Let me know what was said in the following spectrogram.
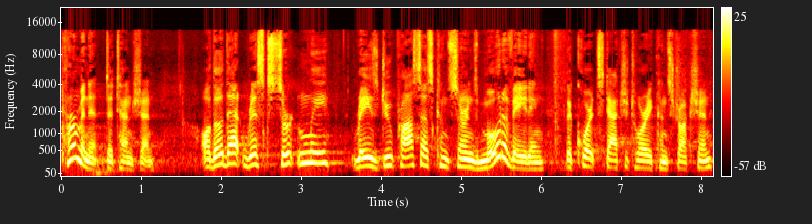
permanent detention. Although that risk certainly raised due process concerns motivating the court's statutory construction,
